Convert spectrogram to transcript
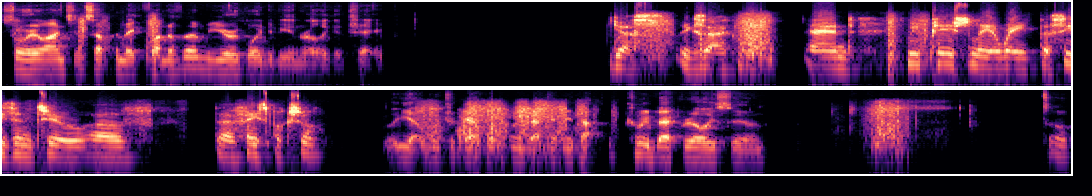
storylines except to make fun of them, you're going to be in really good shape. Yes, exactly. And we patiently await the season two of the Facebook show. Yeah, Lucha Capital coming back anytime, coming back really soon. So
